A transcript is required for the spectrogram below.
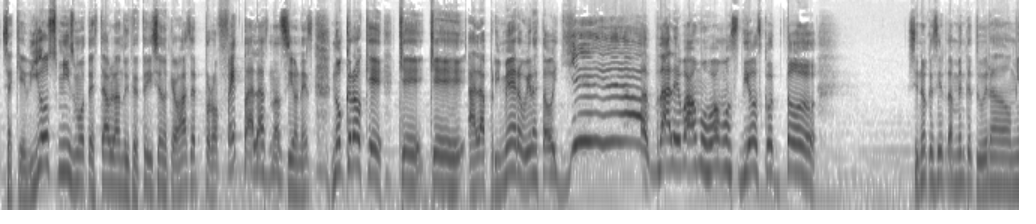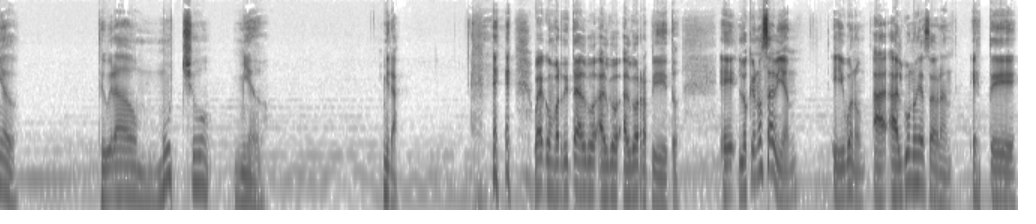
o sea, que Dios mismo te esté hablando y te esté diciendo que vas a ser profeta a las naciones, no creo que, que, que a la primera hubiera estado, yeah, dale, vamos, vamos, Dios con todo sino que ciertamente te hubiera dado miedo. Te hubiera dado mucho miedo. Mira, voy a compartirte algo, algo, algo rapidito. Eh, lo que no sabían, y bueno, algunos ya sabrán, este,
